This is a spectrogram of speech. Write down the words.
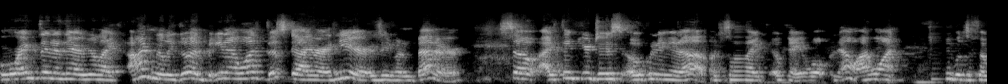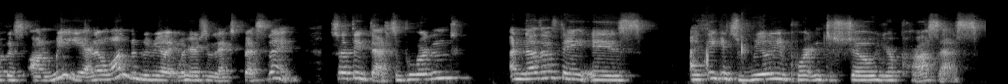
right then and there you're like i'm really good but you know what? This guy right here is even better. So i think you're just opening it up. It's like okay well no, i want people to focus on me. I don't want them to be like well here's the next best thing. So i think that's important. Another thing is i think it's really important to show your process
